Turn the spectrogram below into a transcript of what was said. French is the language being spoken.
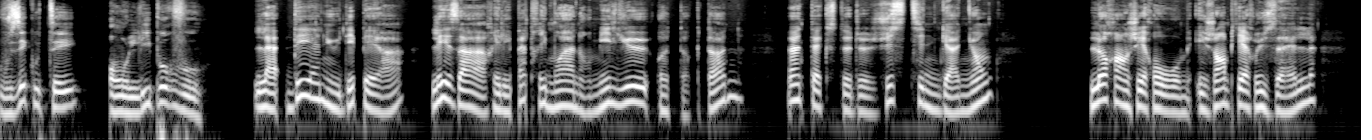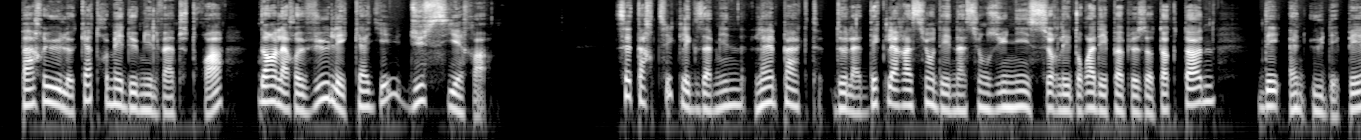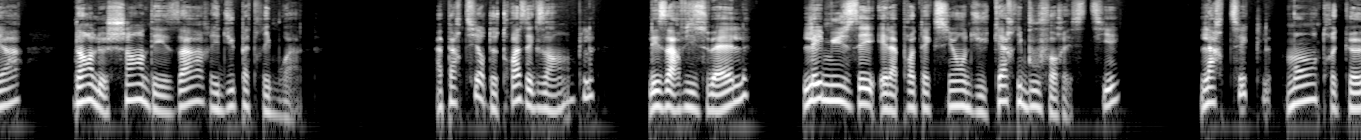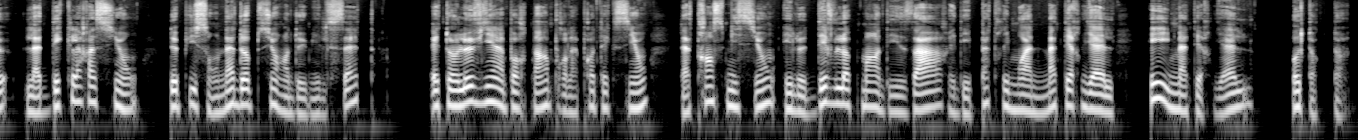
Vous écoutez On lit pour vous. La DNU-DPA, Les arts et les patrimoines en milieu autochtone, un texte de Justine Gagnon, Laurent Jérôme et Jean-Pierre Uzel, paru le 4 mai 2023 dans la revue Les Cahiers du Sierra. Cet article examine l'impact de la Déclaration des Nations unies sur les droits des peuples autochtones, DNUDPA, dans le champ des arts et du patrimoine. À partir de trois exemples, les arts visuels, les musées et la protection du caribou forestier, l'article montre que la déclaration, depuis son adoption en 2007, est un levier important pour la protection, la transmission et le développement des arts et des patrimoines matériels et immatériels autochtones.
